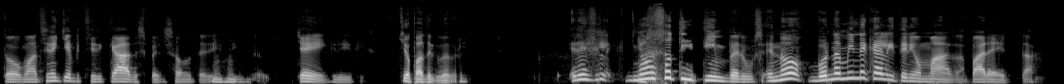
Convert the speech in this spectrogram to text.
το ματς. Είναι και επιθετικάδες περισσότεροι. οι Μμμ. Timberwolves. Και οι Grizzlies. Και ο Patrick Beverly. Ρε φίλε, νιώθω ότι οι Timberwolves, ενώ μπορεί να μην είναι καλύτερη ομάδα απαραίτητα,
